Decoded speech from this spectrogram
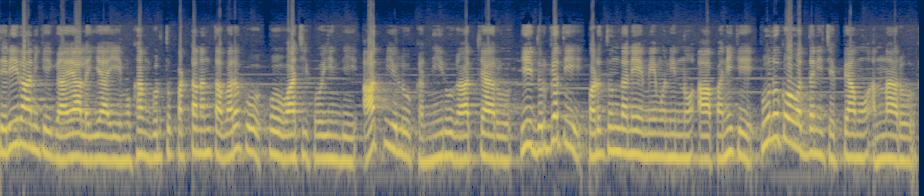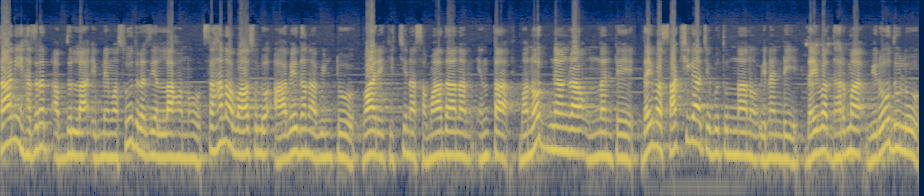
శరీరానికి గాయాలయ్యాయి. ముఖం గుర్తు పట్టనంత వరకు ఓ వాచిపోయింది ఆత్మీయులు కన్నీరు గార్చారు. ఈ దుర్గతి పడుతుందనే మేము నిన్ను ఆ పనికి పూనుకోవద్దని చెప్పాము అన్నారు. కానీ హజరత్ అబ్దుల్లా ఇబ్నె మసూద్ రజియల్లాహును సహన వాసులు ఆవేదన వింటూ వారికిచ్చిన సమాధానం ఎంత మనోజ్ఞంగా ఉందంటే దైవ సాక్షిగా చెబుతున్నాను వినండి. దైవ ధర్మ విరోధులు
